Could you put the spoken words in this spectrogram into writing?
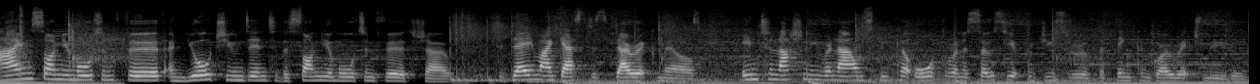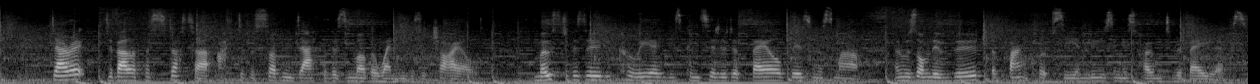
I'm Sonya Morton Firth, and you're tuned in to the Sonya Morton Firth Show. Today, my guest is Derek Mills, internationally renowned speaker, author, and associate producer of the Think and Grow Rich movie. Derek developed a stutter after the sudden death of his mother when he was a child. Most of his early career, he's considered a failed businessman and was on the verge of bankruptcy and losing his home to the bailiffs.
